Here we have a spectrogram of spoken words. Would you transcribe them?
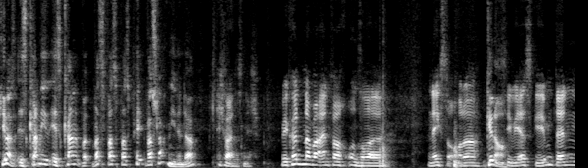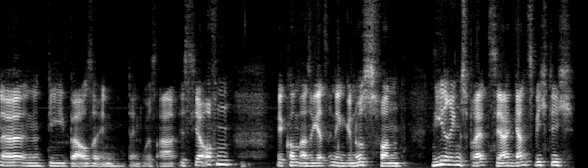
Kinders, es kann, es kann, was, was, was, was schlagen die denn da? Ich weiß es nicht. Wir könnten aber einfach unsere nächste Order Genau. CVS geben, denn äh, die Börse in den USA ist ja offen. Wir kommen also jetzt in den Genuss von niedrigen Spreads. Ja, ganz wichtig,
